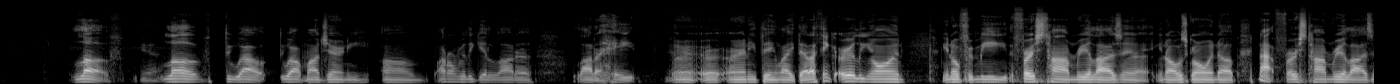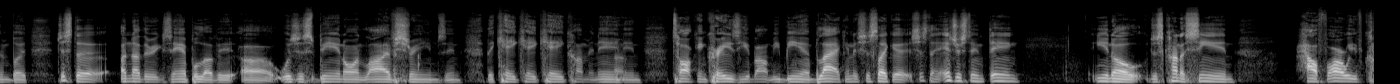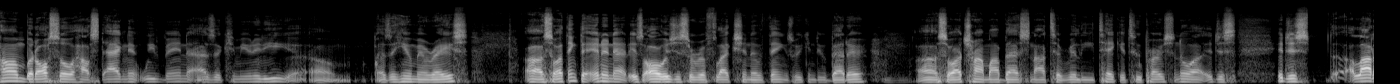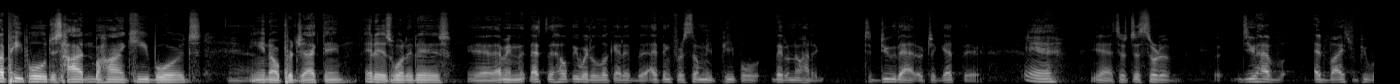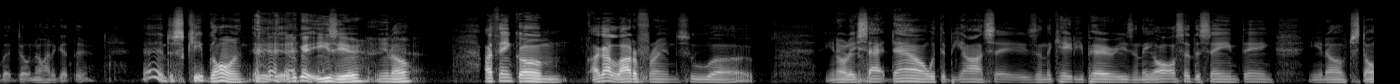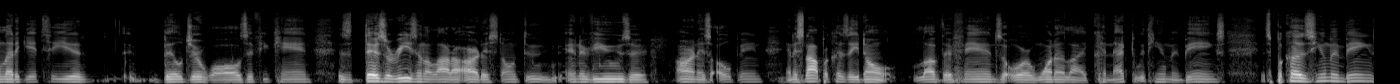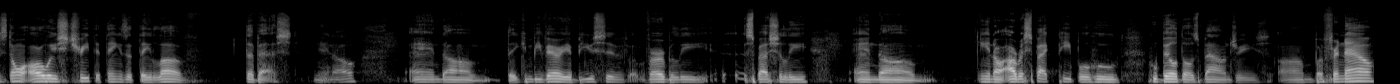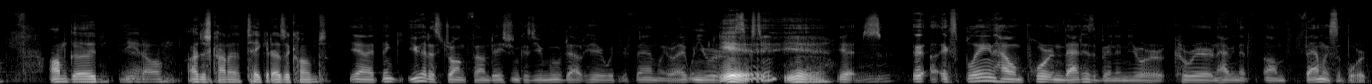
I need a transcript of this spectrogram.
love, yeah. love throughout throughout my journey. Um, I don't really get a lot of a lot of hate or, or, or, anything like that. I think early on, you know, for me, the first time realizing, you know, I was growing up, not first time realizing, but just a, another example of it uh, was just being on live streams and the KKK coming in and talking crazy about me being black. And it's just like a, it's just an interesting thing, you know, just kind of seeing how far we've come, but also how stagnant we've been as a community, um, as a human race. Uh, so I think the internet is always just a reflection of things we can do better. Mm-hmm uh, so I try my best not to really take it too personal. Uh, it just, it just, a lot of people just hiding behind keyboards, yeah. you know, projecting. It is what it is. Yeah, I mean that's the healthy way to look at it. But I think for so many people, they don't know how to, to do that or to get there. Yeah. Yeah. So it's just sort of. Do you have advice for people that don't know how to get there? Yeah, just keep going. It, will get easier. You know. I think um, I got a lot of friends who. Uh, you know, they sat down with the Beyonces and the Katy Perrys, and they all said the same thing. You know, just don't let it get to you. Build your walls if you can. There's a reason a lot of artists don't do interviews or aren't as open, and it's not because they don't love their fans or want to like connect with human beings. It's because human beings don't always treat the things that they love the best. Yeah. You know, and um, they can be very abusive verbally, especially, and um, you know, I respect people who who build those boundaries. Um, but for now, I'm good. Yeah. You know, I just kind of take it as it comes. Yeah, and I think you had a strong foundation because you moved out here with your family, right? When you were Yeah, 16? yeah. Yeah. s- uh, explain how important that has been in your career and having that um, family support.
